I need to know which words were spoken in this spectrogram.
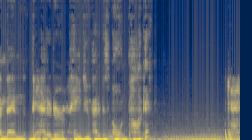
And then the editor paid you out of his own pocket? Yes.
